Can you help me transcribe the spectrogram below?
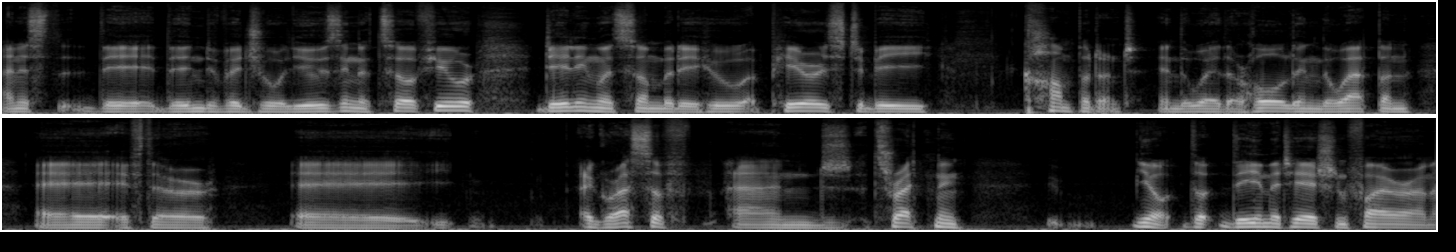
and it's the, the, the individual using it. So if you're dealing with somebody who appears to be competent in the way they're holding the weapon, uh, if they're uh, aggressive and threatening, you know the, the imitation firearm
